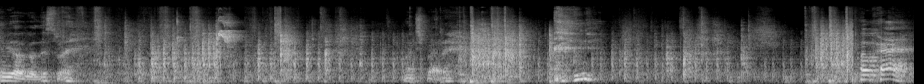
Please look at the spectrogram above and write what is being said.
Maybe I'll go this way. Much better. okay.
